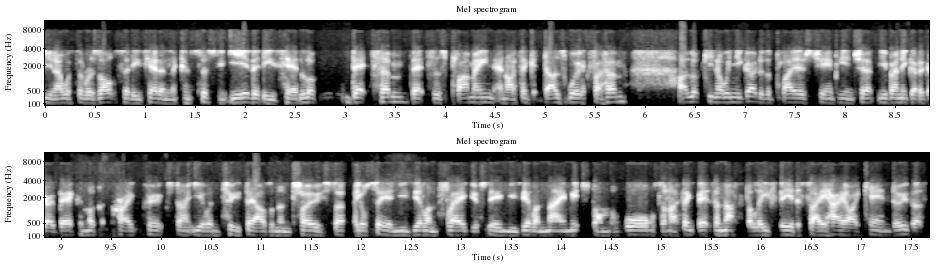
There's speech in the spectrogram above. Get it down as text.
you know, with the results that he's had and the consistent year that he's had, look, that's him, that's his plumbing, and I think it does work for him. I look, you know, when you go to the Players' Championship, you've only got to go back and look at Craig Perks, don't you, in 2002. So you'll see a New Zealand flag, you'll see a New Zealand name etched on the walls, and I think that's enough belief there to say, hey, I can do this.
